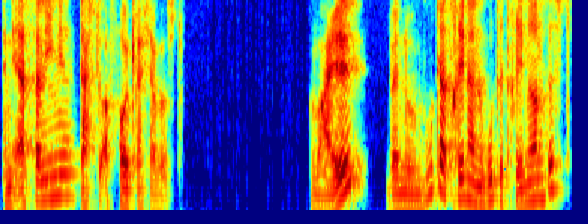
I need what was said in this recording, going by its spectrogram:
in erster Linie, dass du erfolgreicher wirst. Weil, wenn du ein guter Trainer, eine gute Trainerin bist,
